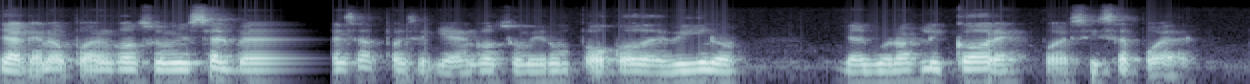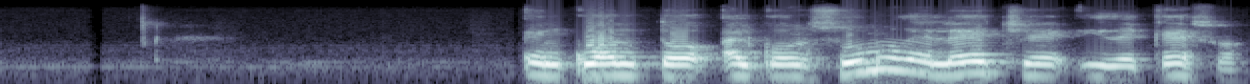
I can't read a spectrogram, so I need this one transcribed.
ya que no pueden consumir cerveza, pues si quieren consumir un poco de vino y algunos licores, pues sí se puede. En cuanto al consumo de leche y de queso,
